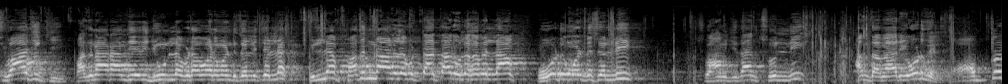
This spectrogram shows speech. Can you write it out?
சிவாஜிக்கு பதினாறாம் தேதி ஜூன்ல விட வேணும்னு சொல்லி சொல்ல இல்ல பதினாலுல விட்டா தான் உலகமெல்லாம் ஓடும் சொல்லி சுவாமிஜி தான் சொல்லி அந்த மாதிரி ஓடுதல். அப்ப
